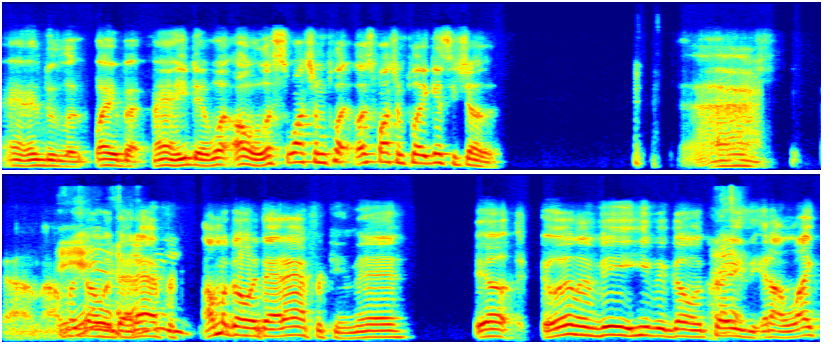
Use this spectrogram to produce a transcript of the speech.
Man, that dude look way better. Man, he did what? Oh, let's watch him play. Let's watch him play against each other. Ah, I'm, I'm gonna go with that I African. I'm gonna go with that African man. Yeah, Will and V, he been going crazy, and I like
